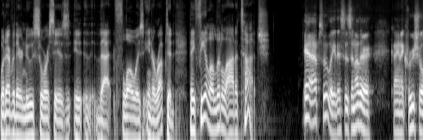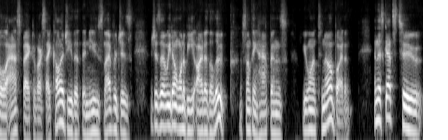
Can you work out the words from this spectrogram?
whatever their news source is, is that flow is interrupted, they feel a little out of touch. Yeah, absolutely. This is another kind of crucial aspect of our psychology that the news leverages, which is that we don't want to be out of the loop. If something happens, we want to know about it. And this gets to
